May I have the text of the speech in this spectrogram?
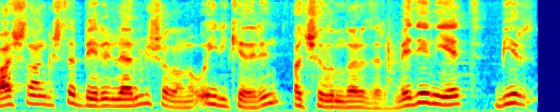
başlangıçta belirlenmiş olan o ilkelerin açılımlarıdır. Medeniyet bir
